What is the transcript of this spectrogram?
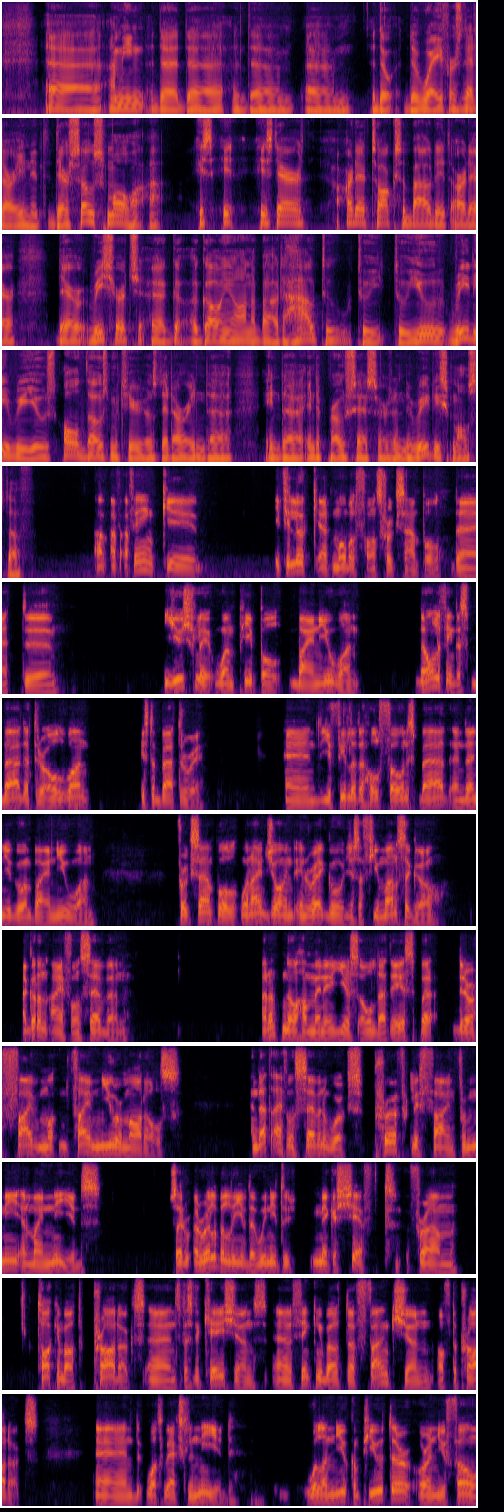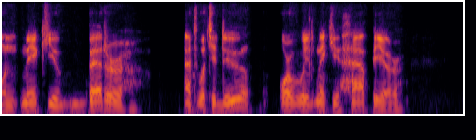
Uh, I mean, the the the, um, the the wafers that are in it, they're so small. Uh, is is there are there talks about it? Are there there research uh, go going on about how to to to you really reuse all those materials that are in the in the in the processors and the really small stuff? I, I think uh, if you look at mobile phones, for example, that uh, usually when people buy a new one, the only thing that's bad at their old one is the battery. And you feel that the whole phone is bad, and then you go and buy a new one. For example, when I joined Inrego just a few months ago, I got an iPhone 7. I don't know how many years old that is, but there are five five newer models, and that iPhone 7 works perfectly fine for me and my needs. So I really believe that we need to make a shift from talking about products and specifications and thinking about the function of the products and what we actually need. Will a new computer or a new phone make you better at what you do, or will it make you happier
